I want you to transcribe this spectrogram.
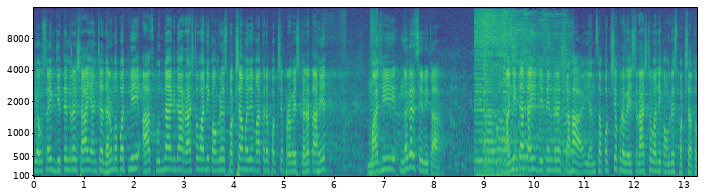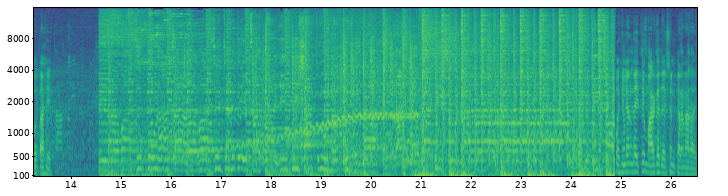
व्यावसायिक जितेंद्र शहा यांच्या धर्मपत्नी आज पुन्हा एकदा राष्ट्रवादी काँग्रेस पक्षामध्ये मात्र पक्ष प्रवेश करत आहेत. माझी नगरसेविका अनिताताई जितेंद्र शहा यांचा पक्षप्रवेश राष्ट्रवादी काँग्रेस पक्षात होत आहे. पहिल्यांदा इथे मार्गदर्शन करणार आहे.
